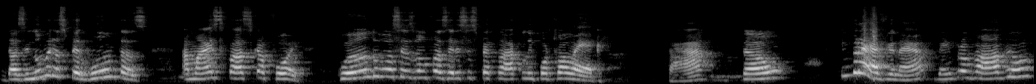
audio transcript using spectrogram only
das inúmeras perguntas, a mais clássica foi: quando vocês vão fazer esse espetáculo em Porto Alegre? Tá? Então, em breve, né? Bem provável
